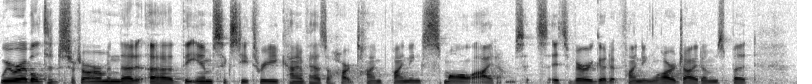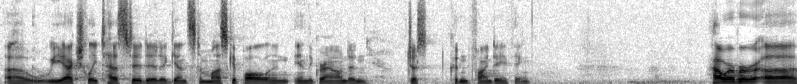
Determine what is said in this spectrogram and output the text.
we were able to determine that uh, the EM63 kind of has a hard time finding small items. It's, it's very good at finding large items, but uh, we actually tested it against a musket ball in, in the ground and just couldn't find anything. However, uh,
